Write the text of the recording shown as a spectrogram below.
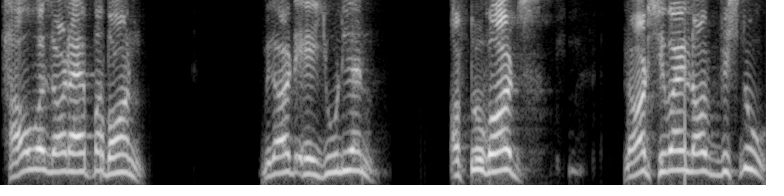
How was Lord Ayappa born? My Lord, a union of two gods, Lord Shiva and Lord Vishnu,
